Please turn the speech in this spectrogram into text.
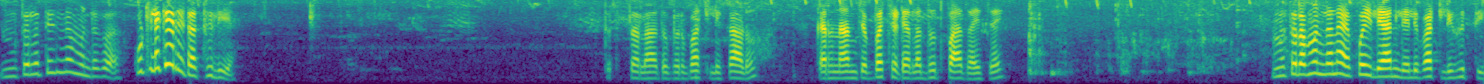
मग तुला तेच नाही म्हणलं ग कुठल्या कॅरेटात ठेवली आहे? तर चला अगोदर बाटली काढू कारण आमच्या बछड्याला दूध पाजायचं आहे मग तुला म्हणलं नाही पहिली आणलेली बाटली होती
